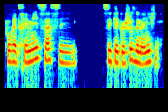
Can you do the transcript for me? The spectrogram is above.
pour être aimé, ça, c'est, quelque chose de magnifique.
